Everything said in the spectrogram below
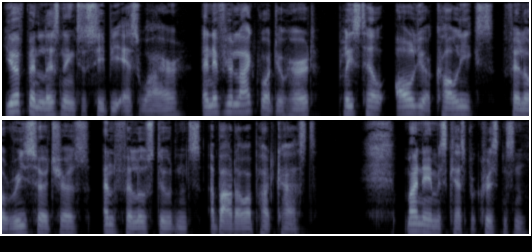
You have been listening to CBS Wire, and if you liked what you heard, please tell all your colleagues, fellow researchers, and fellow students about our podcast. My name is Kasper Christensen,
